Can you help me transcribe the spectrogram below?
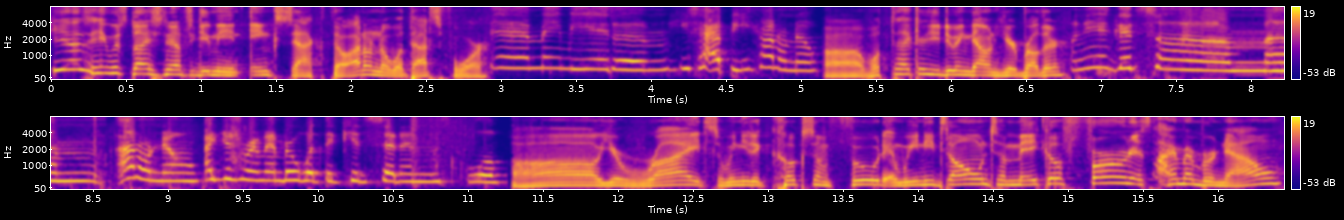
Yes, he was nice enough to give me an ink sac, though. I don't know what that's for. Eh, maybe it, um, he's happy. I don't know. Uh, what the heck are you doing down here, brother? I need to get some, um, I don't know. I just remember what the kids said in school. Oh, you're right. So we need to cook some food and we need stone to make a furnace. I remember now.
